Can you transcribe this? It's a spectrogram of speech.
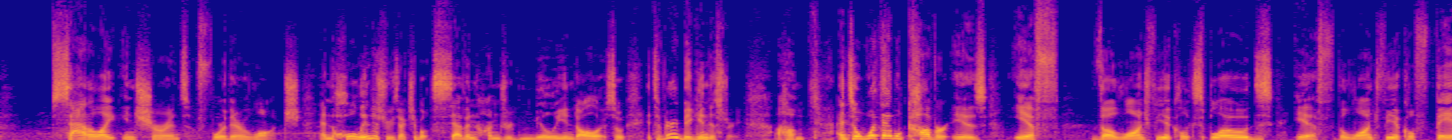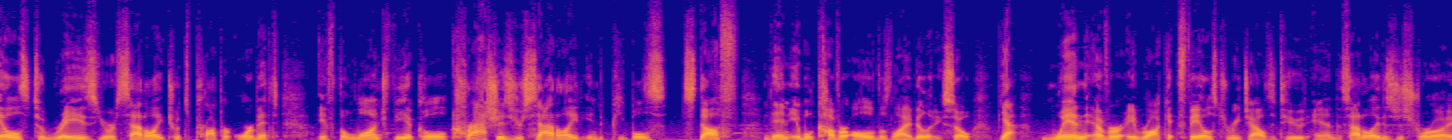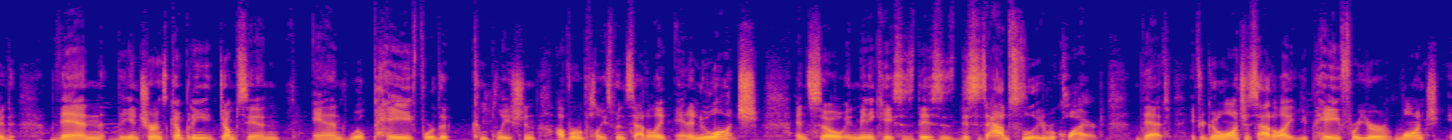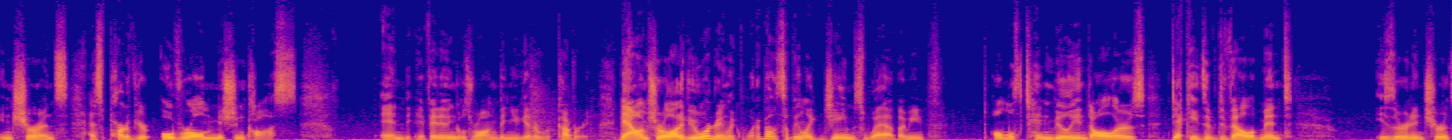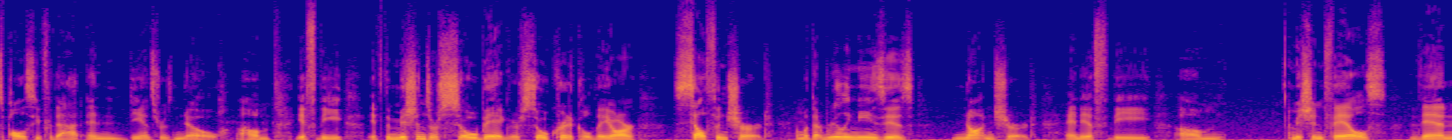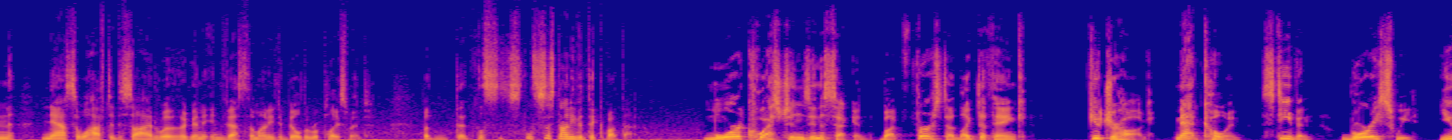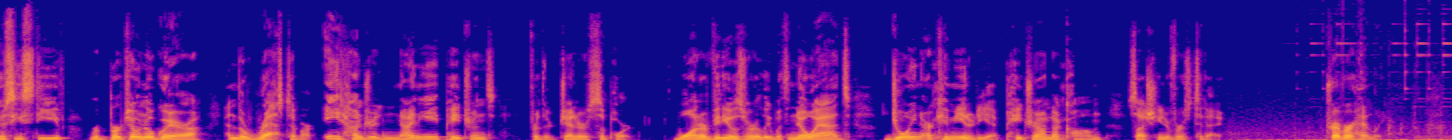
satellite insurance for their launch. And the whole industry is actually about $700 million. So it's a very big industry. Um, and so what that will cover is if the launch vehicle explodes, if the launch vehicle fails to raise your satellite to its proper orbit, if the launch vehicle crashes your satellite into people's stuff, then it will cover all of those liabilities. So, yeah, whenever a rocket fails to reach altitude and the satellite is destroyed, then the insurance company jumps in and will pay for the completion of a replacement satellite and a new launch. And so in many cases this is this is absolutely required that if you're going to launch a satellite, you pay for your launch insurance as part of your overall mission costs. And if anything goes wrong, then you get a recovery. Now, I'm sure a lot of you are wondering, like, what about something like James Webb? I mean, almost $10 billion, decades of development, is there an insurance policy for that? And the answer is no. Um, if the if the missions are so big, they're so critical, they are self-insured, and what that really means is not insured. And if the um, mission fails, then NASA will have to decide whether they're going to invest the money to build a replacement. But that, let's, let's just not even think about that. More questions in a second, but first I'd like to thank Future Hog, Matt Cohen, Stephen, Rory Sweet, UC Steve, Roberto Noguera, and the rest of our 898 patrons for their generous support. Want our videos early with no ads? Join our community at patreon.com slash universe today. Trevor Henley.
